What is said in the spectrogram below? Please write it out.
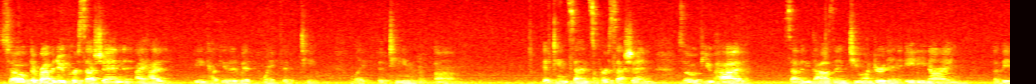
so the revenue per session, I had being calculated with point fifteen, like fifteen um, fifteen cents per session. So if you had seven thousand two hundred and eighty-nine of these,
